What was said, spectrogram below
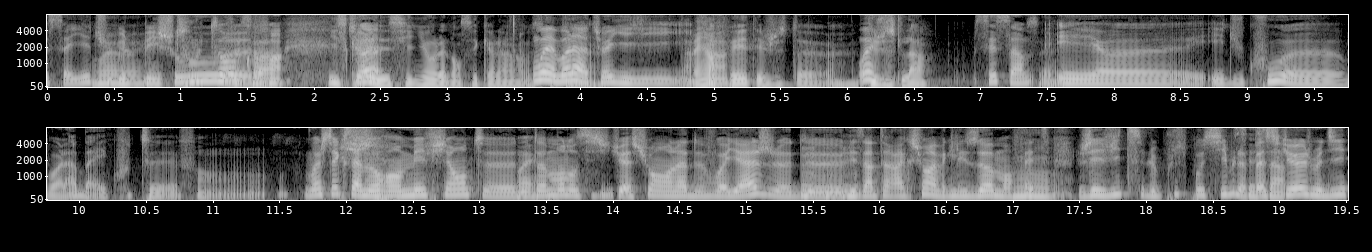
ça y est, tu Ouais, veux ouais. le pécho. Tout le temps, quoi. enfin, Il se tu crée des signaux là dans ces cas-là. hein, ouais, voilà, tu vois, il, T'as rien fait, t'es juste, Ouais. t'es juste là. C'est ça. Et, euh, et du coup, euh, voilà, bah écoute, enfin, Moi, je sais que ça me rend méfiante, euh, Ouais. notamment dans ces situations-là de voyage, de Mm, mm, mm. les interactions avec les hommes, en fait. J'évite le plus possible parce ça. que je me dis,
